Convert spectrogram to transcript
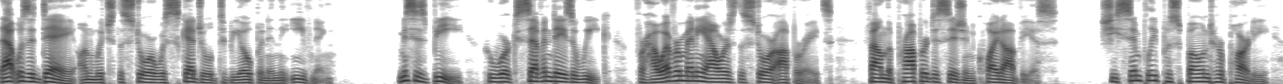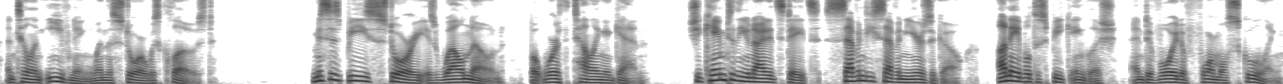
That was a day on which the store was scheduled to be open in the evening. Mrs. B, who works seven days a week for however many hours the store operates, found the proper decision quite obvious. She simply postponed her party until an evening when the store was closed. Mrs. B's story is well known, but worth telling again. She came to the United States 77 years ago, unable to speak English and devoid of formal schooling.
